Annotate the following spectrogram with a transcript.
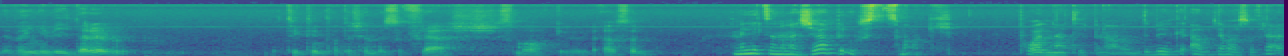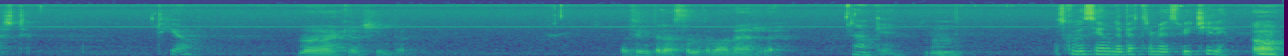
det var inget vidare. Jag tyckte inte att det kändes så fräsch smak. Alltså, Men lite som när man köper ostsmak på den här typen av, det brukar aldrig vara så fräscht. Tycker jag. nej, kanske inte. Jag tyckte nästan att det var värre. Okej. Mm. Ska vi se om det är bättre med sweet chili? Ja.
